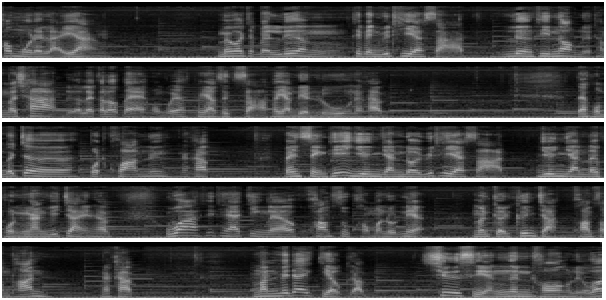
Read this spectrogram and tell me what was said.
ข้อมูลหลาย ๆ อย่าง ไม่ว่าจะเป็นเรื่องที่เป็นวิทยาศาสตร์ เรื่องที่นอกเหนือธรรมชาติหรืออะไรก็แล้วแต่ผมก็พยายามศึกษาพยายามเรียนรู้นะครับ แต่ผมไปเจอบทความหนึ่งนะครับ เป็นสิ่งที่ยืนยันโดยวิทยาศาสตร์ ยืนยันโดยผลงานวิจัยนะครับ ว่าที่แท้จริงแล้วความสุขของมนุษย์เนี่ยมันเกิดขึ้นจากความสัมพันธ์นะครับ มันไม่ได้เกี่ยวกับ ชื่อเสียงเงินทอง หรือว่า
